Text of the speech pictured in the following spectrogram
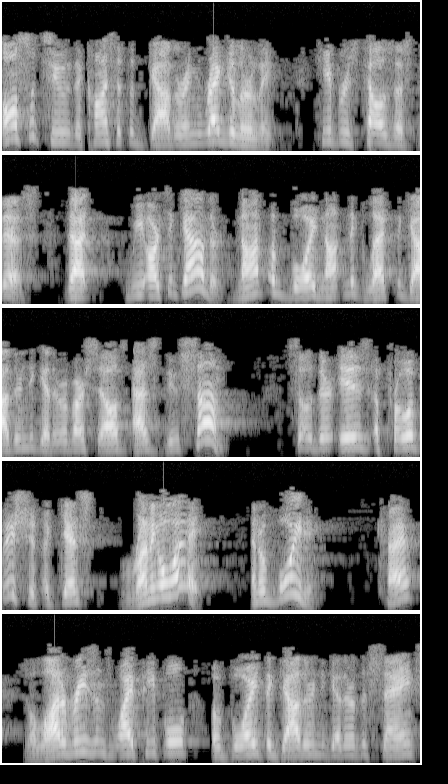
Also, too, the concept of gathering regularly. Hebrews tells us this, that we are to gather, not avoid, not neglect the gathering together of ourselves as do some. So there is a prohibition against running away and avoiding. Okay? There's a lot of reasons why people avoid the gathering together of the saints.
